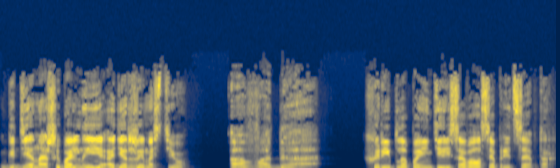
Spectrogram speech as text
«Где наши больные одержимостью?» «А вода?» — хрипло поинтересовался прецептор.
